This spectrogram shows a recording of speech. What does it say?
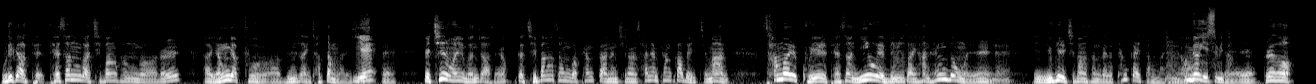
우리가 대, 선과 지방선거를 어, 영겹 후 어, 민주당이 졌단 말이죠. 예. 네. 진 원인이 뭔지 아세요? 그러니까 지방선거 평가는 지난 4년 평가도 있지만 3월 9일 대선 이후에 민주당이 한 행동을 네. 이 6일 지방선거에서 평가했단 말이에요. 음, 분명히 있습니다. 네, 네. 그래서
